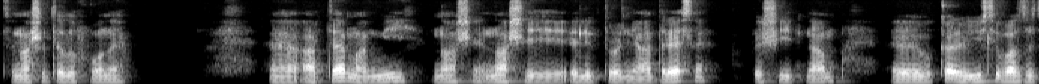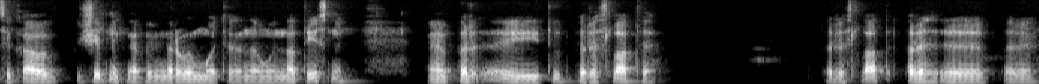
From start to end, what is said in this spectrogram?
Це наші телефони. Е, Артема, мій, наші, наші електронні адреси. Пишіть нам. Е, Якщо вас зацікавив підшипник, наприклад, ви можете на натиснути і тут переслати. Переслати. Пере, е, пере,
